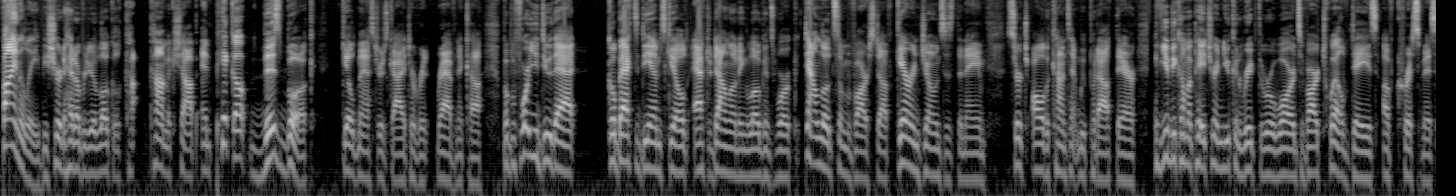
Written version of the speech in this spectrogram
Finally, be sure to head over to your local co- comic shop and pick up this book, Guildmaster's Guide to Ravnica. But before you do that, Go back to DM's Guild after downloading Logan's work. Download some of our stuff. Garen Jones is the name. Search all the content we put out there. If you become a patron, you can reap the rewards of our 12 days of Christmas.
